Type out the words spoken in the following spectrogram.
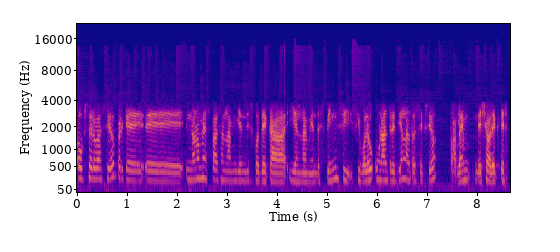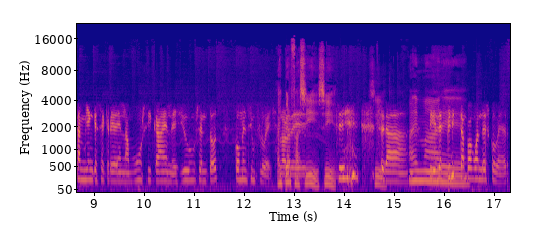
observació perquè eh, no només passa en l'ambient discoteca i en l'ambient de spinning, si, si voleu un altre dia en l'altra secció parlem d'això, aquest ambient que se crea en la música, en les llums, en tot, com ens influeix. a Ai, perfa, de... sí, sí. Sí, Sí. serà... Ai, sí, mare. l'espírit tampoc ho han descobert.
